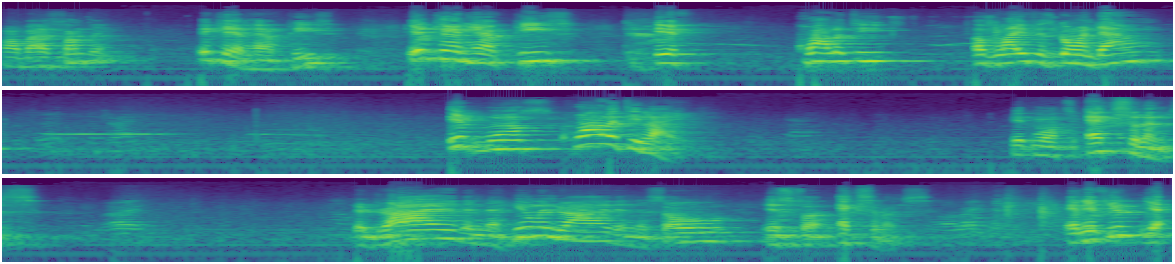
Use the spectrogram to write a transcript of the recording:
or by something. It can't have peace. It can't have peace if quality of life is going down. It wants quality life. It wants excellence. The drive and the human drive and the soul is for excellence. And if you, yeah,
